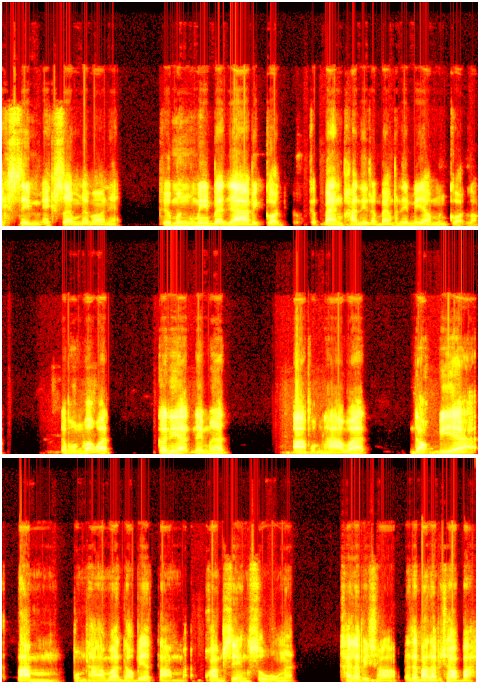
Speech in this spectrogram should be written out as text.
Exim Exim อะไรประมาณนี้คือมึงไม่มีปัญญาไปกดกับแบงก์พาณิชย์หรอกแบงก์พาณิชย์ไม่ยอมมึงกดหรอกก็ผมบอกว่า ก็เนี่ยในเมื่อ อ่าผมถามว่าดอกเบี้ยต่ำผมถามว่าดอกเบี้ยต่ำอะความเสี่ยงสูงอะใครรับผิดชอบรัฐบาลรับผิดชอบเปล่า?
